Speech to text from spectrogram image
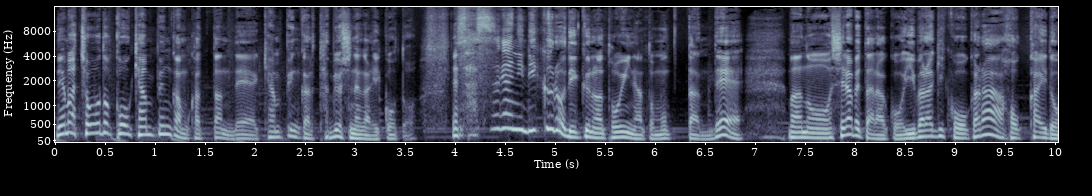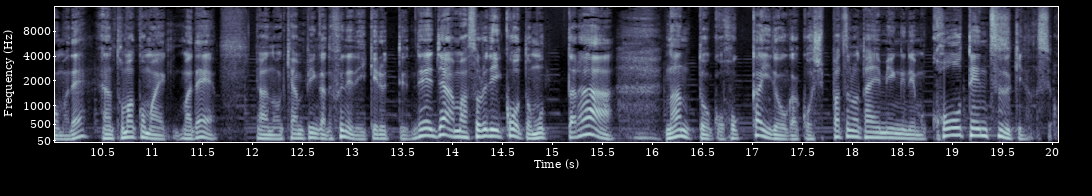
で、まあちょうどこうキャンピングカーも買ったんで、キャンピングカーで旅をしながら行こうと。で、さすがに陸路で行くのは遠いなと思ったんで、まああの、調べたらこう、茨城港から北海道まで、あの苫小牧まで、あの、キャンピングカーで船で行けるっていうんで、じゃあまあそれで行こうと思ってたら、なんとこう、北海道がこう、出発のタイミングでも好転続きなんですよ。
